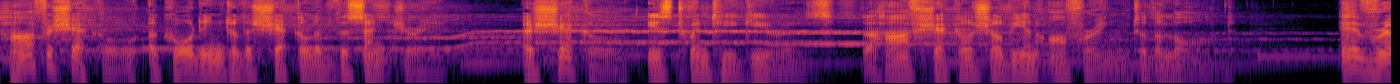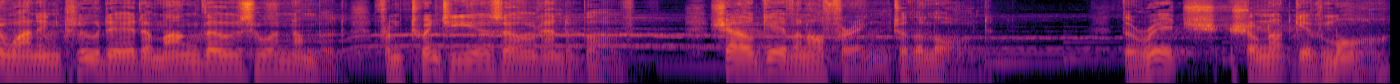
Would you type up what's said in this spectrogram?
half a shekel according to the shekel of the sanctuary. A shekel is twenty gerahs. The half shekel shall be an offering to the Lord. Everyone included among those who are numbered, from twenty years old and above, shall give an offering to the Lord. The rich shall not give more,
